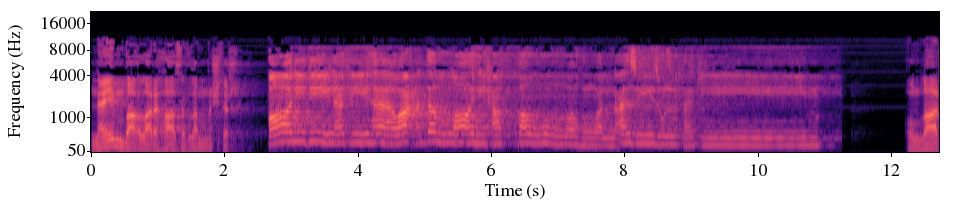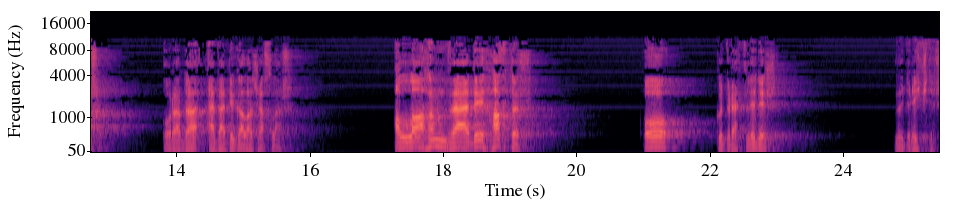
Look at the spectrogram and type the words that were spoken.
nəyin bağları hazırlanmışdır? خالدين فيها وعد الله حقا وهو العزيز الحكيم Onlar orada əbədi qalacaqlar. Allahın vədi haqdır. O, qüdrətlidir, müdrikdir.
